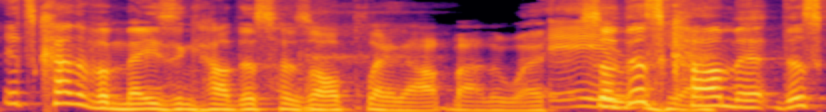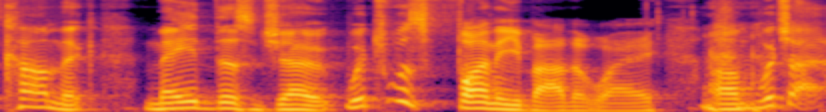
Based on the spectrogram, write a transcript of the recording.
it's kind of amazing how this has all played out. By the way, so this yeah. comment, this comic made this joke, which was funny, by the way. Um, which I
